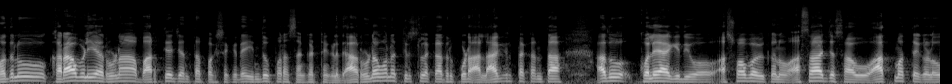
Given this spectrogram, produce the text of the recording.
ಮೊದಲು ಕರಾವಳಿಯ ಋಣ ಭಾರತೀಯ ಜನತಾ ಪಕ್ಷಕ್ಕಿದೆ ಹಿಂದೂ ಪರ ಸಂಘಟನೆಗಳಿದೆ. ಆ ಋಣವನ್ನು ತೀರಿಸಲಿಕ್ಕಾದರೂ ಕೂಡ ಅಲ್ಲಾಗಿರ್ತಕ್ಕಂಥ ಅದು ಕೊಲೆ ಆಗಿದೆಯೋ ಅಸ್ವಾಭಾವಿಕನೋ ಅಸಹಜ ಸಾವು ಆತ್ಮಹತ್ಯೆಗಳು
